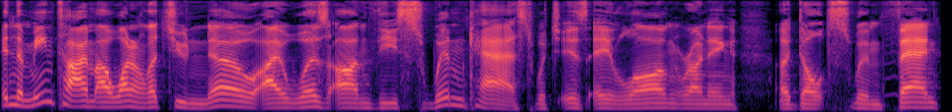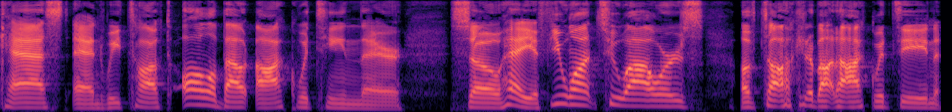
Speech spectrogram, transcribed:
in the meantime, I want to let you know I was on the Swimcast, which is a long running adult swim fan cast, and we talked all about Aqua Teen there. So, hey, if you want two hours of talking about Aqua Teen,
